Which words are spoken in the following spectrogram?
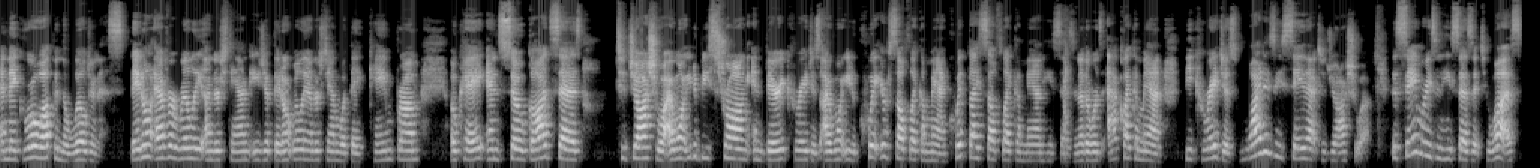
and they grow up in the wilderness. They don't ever really understand Egypt. They don't really understand what they came from. Okay. And so God says, to Joshua, I want you to be strong and very courageous. I want you to quit yourself like a man. Quit thyself like a man, he says. In other words, act like a man. Be courageous. Why does he say that to Joshua? The same reason he says it to us.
